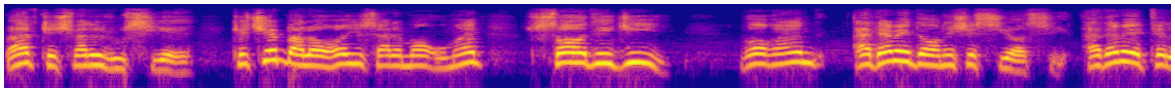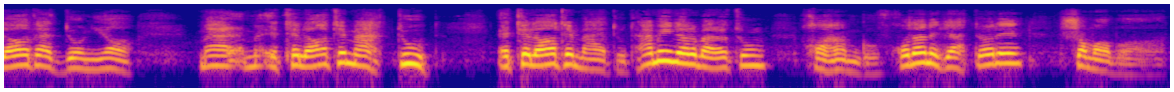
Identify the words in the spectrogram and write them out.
بعد کشور روسیه که چه بلاهایی سر ما اومد. سادگی واقعا عدم دانش سیاسی عدم اطلاعات از دنیا اطلاعات محدود. اطلاعات محدود. همه اینا رو براتون خواهم گفت. خدا نگهدار شما باد.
